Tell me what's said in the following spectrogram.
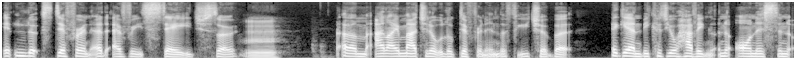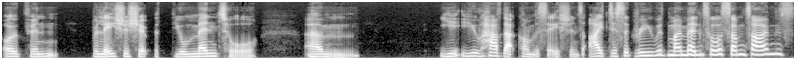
it looks different at every stage. So, Mm. um, and I imagine it will look different in the future. But again, because you're having an honest and open relationship with your mentor, um, you, you have that conversations. I disagree with my mentor sometimes,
